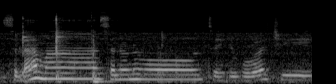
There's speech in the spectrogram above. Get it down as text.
Salamat sa nanonood. Thank you for watching.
